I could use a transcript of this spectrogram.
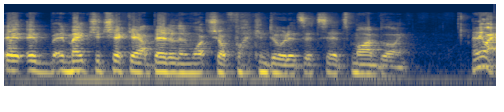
It, it, it makes your checkout better than what Shopify can do it. It's it's it's mind blowing. Anyway.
